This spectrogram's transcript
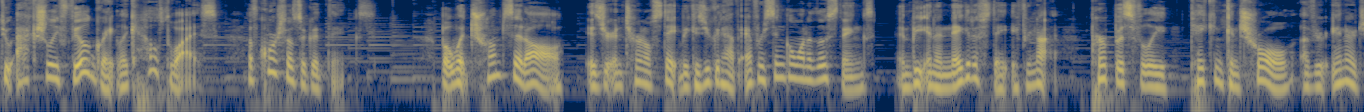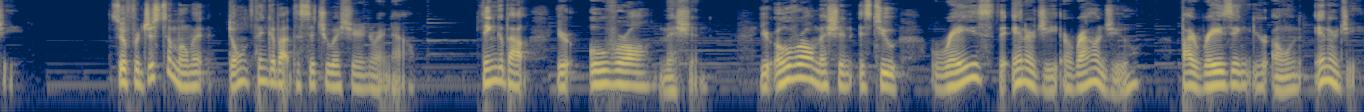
to actually feel great, like health wise. Of course, those are good things. But what trumps it all is your internal state because you can have every single one of those things and be in a negative state if you're not purposefully taking control of your energy. So, for just a moment, don't think about the situation you're in right now. Think about your overall mission. Your overall mission is to raise the energy around you by raising your own energy,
